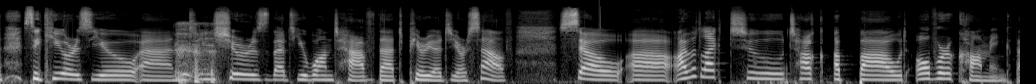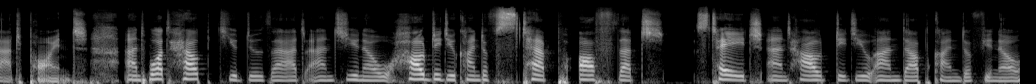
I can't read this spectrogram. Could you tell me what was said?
secures you and ensures that you won't have that period yourself so uh, i would like to talk about overcoming that point and what helped you do that and you know how did you kind of step step off that stage and how did you end up kind of you know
